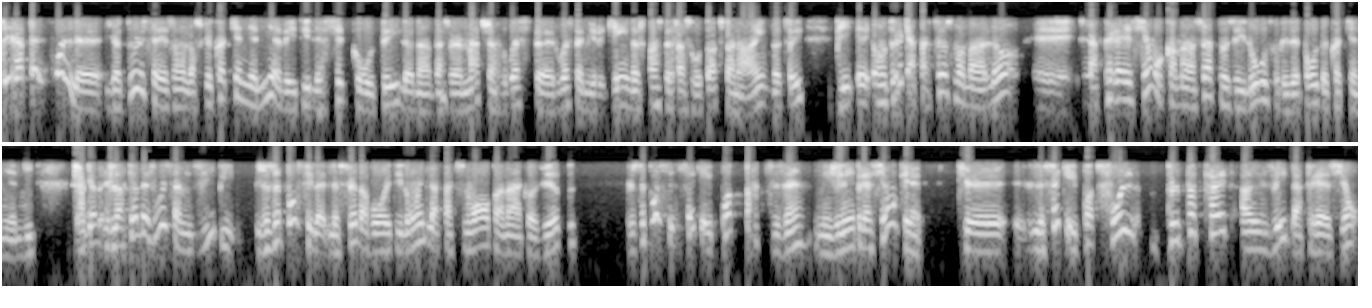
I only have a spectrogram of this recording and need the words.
Tu rappelle-toi, le- il y a deux saisons, lorsque Kotkaniemi avait été laissé de côté là, dans, dans un match en l'Ouest, euh, l'Ouest américain, là, je pense c'était face aux Ducks d'Anaheim, là, tu sais. Puis euh, on dirait qu'à partir de ce moment-là, euh, la pression a commencé à peser lourd sur les épaules de Kotkaniemi. Je, regarde, je le regardais jouer samedi, puis je sais pas si le, le fait d'avoir été loin de la patinoire pendant la COVID, je sais pas si c'est le fait qu'il n'y ait pas de partisans, mais j'ai l'impression que, le fait qu'il n'y ait pas de foule peut peut-être enlever de la pression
